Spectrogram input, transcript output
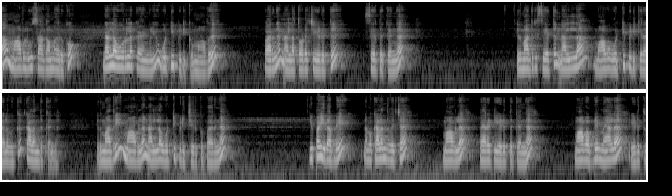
தான் மாவு லூஸ் ஆகாமல் இருக்கும். நல்லா உருளைக்கிழங்குலையும் ஒட்டி பிடிக்கும் மாவு. பாருங்கள் நல்லா தொடச்சி எடுத்து சேர்த்துக்கங்க. இது மாதிரி சேர்த்து நல்லா மாவு ஒட்டி பிடிக்கிற அளவுக்கு கலந்துக்கங்க. இது மாதிரி மாவில் நல்லா ஒட்டி பிடிச்சிருக்கு பாருங்கள் இப்போ இதை அப்படியே நம்ம கலந்து வச்ச மாவில் பெரட்டி எடுத்துக்கங்க. மாவை அப்படியே மேலே எடுத்து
